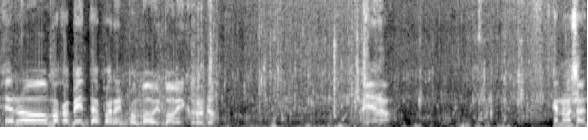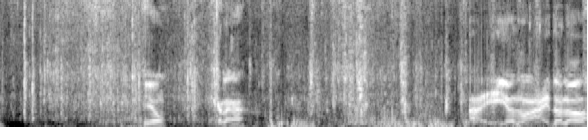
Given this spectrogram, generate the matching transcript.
Pero makabenta pa rin, pambawi-bawi krudo. Ayan o. Oh. Yan naman son. Yung, ka lang ah. Ayun mga idol oh.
